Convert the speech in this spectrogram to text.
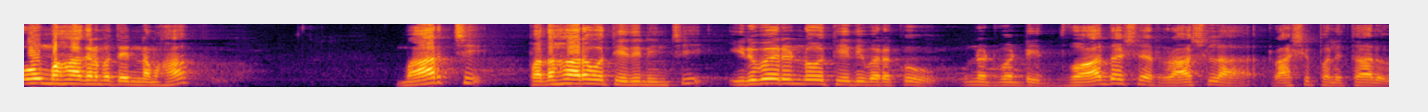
ఓం మహాగణపతి నమ. మార్చి పదహారవ తేదీ నుంచి ఇరవై రెండవ తేదీ వరకు ఉన్నటువంటి ద్వాదశ రాశుల రాశి ఫలితాలు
